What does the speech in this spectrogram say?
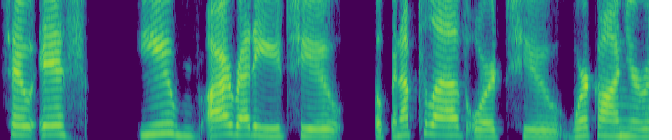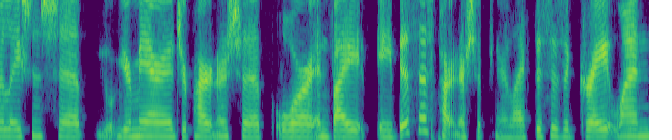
So if you are ready to open up to love or to work on your relationship, your marriage, your partnership, or invite a business partnership in your life, this is a great one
